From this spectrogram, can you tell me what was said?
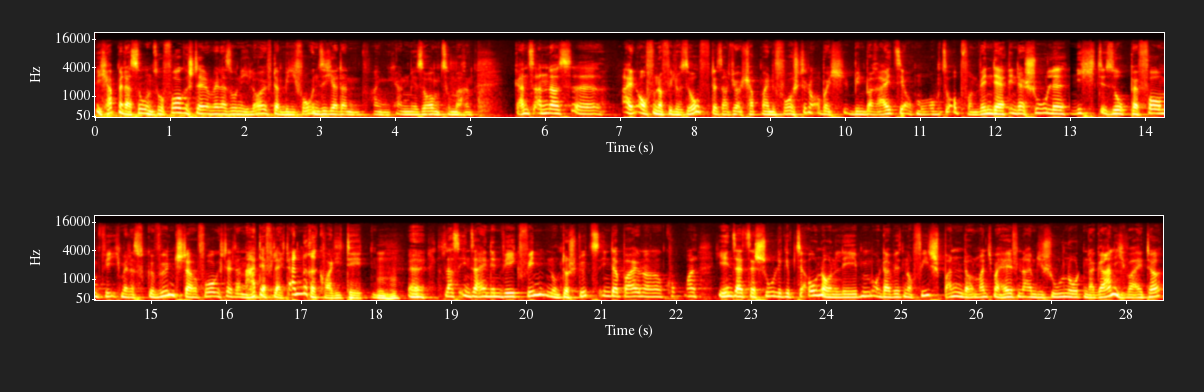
Ich habe mir das so und so vorgestellt und wenn das so nicht läuft, dann bin ich verunsichert, dann fange ich an, mir Sorgen zu machen. Ganz anders äh, ein offener Philosoph, der sagt, ja, ich habe meine Vorstellung, aber ich bin bereit, sie auch morgen zu opfern. Wenn der in der Schule nicht so performt, wie ich mir das gewünscht habe, vorgestellt habe, dann hat er vielleicht andere Qualitäten. Mhm. Äh, lass ihn seinen Weg finden, unterstütze ihn dabei und dann guck mal, jenseits der Schule gibt es ja auch noch ein Leben und da wird noch viel spannender und manchmal helfen einem die Schulnoten da gar nicht weiter.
